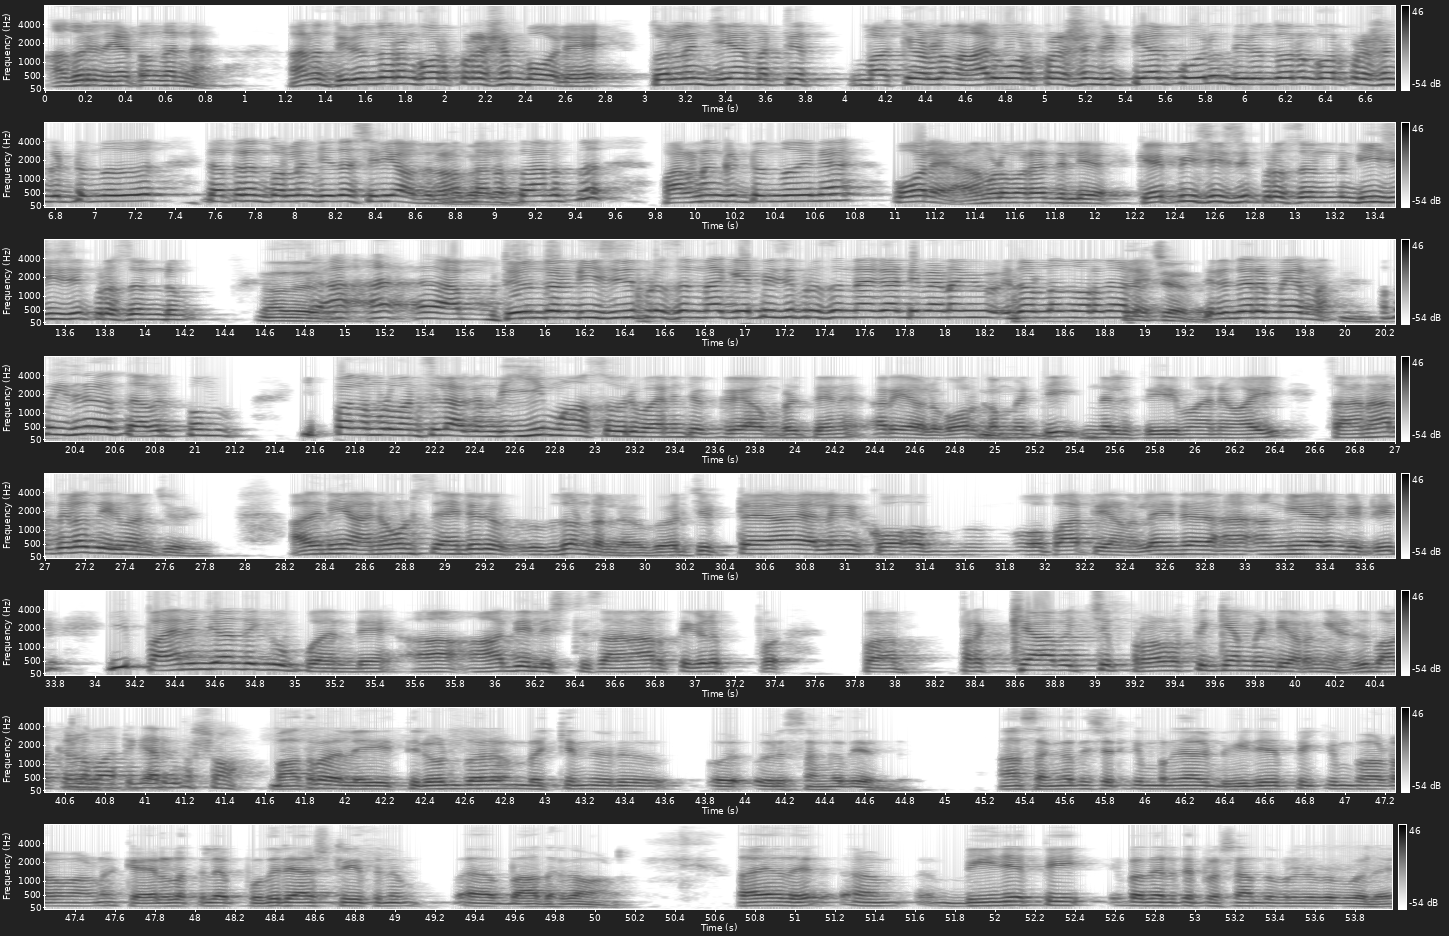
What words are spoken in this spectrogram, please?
അതൊരു നേട്ടം തന്നെ. കാരണം തിരുവനന്തപുരം കോർപ്പറേഷൻ പോലെ തൊല്ലം ചെയ്യാൻ മറ്റേ ബാക്കിയുള്ള നാല് കോർപ്പറേഷൻ കിട്ടിയാൽ പോലും തിരുവനന്തപുരം കോർപ്പറേഷൻ കിട്ടുന്നത് ഇത് അത്രയും തൊല്ലം ചെയ്താൽ ശരിയാവത്തില്ല. കാരണം തലസ്ഥാനത്ത് ഭരണം കിട്ടുന്നതിനെ പോലെ നമ്മൾ പറയത്തില്ലേ കെ പി സി സി പ്രസിഡന്റും ഡി സി സി പ്രസിഡന്റും. Thiruvananthapuram D C C president ആ കെ പി സി പ്രസിഡന്റിനെക്കാട്ടി വേണമെങ്കിൽ ഇതുള്ളതെന്ന് പറഞ്ഞാലേ തിരുവനന്തപുരം മേയറിന്. അപ്പൊ ഇതിനകത്ത് അവരിപ്പം ഇപ്പം നമ്മൾ മനസ്സിലാക്കുന്നത് ഈ മാസം ഒരു പതിനഞ്ചൊക്കെ ആകുമ്പോഴത്തേന് അറിയാമല്ലോ കോർ കമ്മിറ്റി ഇന്നലെ തീരുമാനമായി സ്ഥാനാർത്ഥികളെ തീരുമാനിച്ചു കഴിഞ്ഞു. അതിന് ഈ അനൗൺസ് അതിന്റെ ഒരു ഇതുണ്ടല്ലോ ഒരു ചിട്ടയായ അല്ലെങ്കിൽ പാർട്ടിയാണല്ലോ അതിന്റെ അംഗീകാരം കിട്ടിയിട്ട് ഈ പതിനഞ്ചാം തീയതിക്ക് മുമ്പ് തന്നെ ആ ആദ്യ ലിസ്റ്റ് സ്ഥാനാർത്ഥികൾ പ്രഖ്യാപിച്ച് പ്രവർത്തിക്കാൻ വേണ്ടി ഇറങ്ങിയാണ്. ഇത് ബാക്കിയുള്ള പാർട്ടിക്കാർക്ക് പ്രശ്നമാണ്? മാത്രമല്ല ഈ തിരുവനന്തപുരം വെക്കുന്ന ഒരു ഒരു ഒരു സംഗതിയുണ്ട്. ആ സംഗതി ശരിക്കും പറഞ്ഞാൽ ബി ജെ പിക്കും പാഠമാണ് കേരളത്തിലെ പൊതുരാഷ്ട്രീയത്തിനും ബാധകമാണ്. അതായത് ബി ജെ പി ഇപ്പം നേരത്തെ പ്രശാന്ത് പറഞ്ഞതുപോലെ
